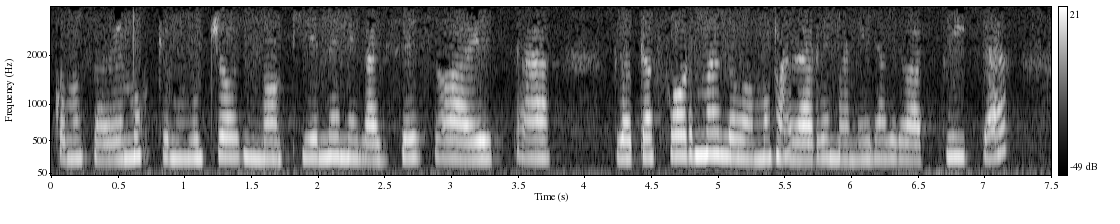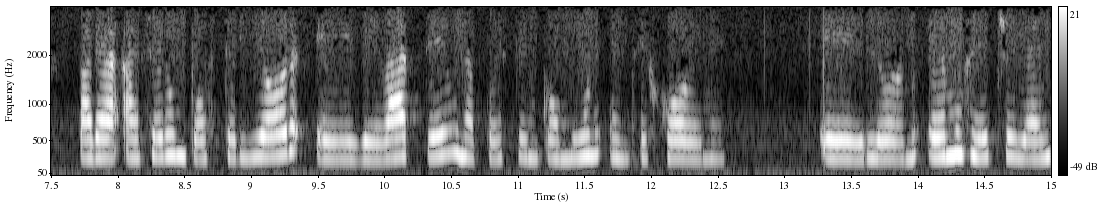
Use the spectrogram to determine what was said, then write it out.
Como sabemos que muchos no tienen el acceso a esta plataforma, lo vamos a dar de manera gratuita para hacer un posterior eh, debate, una puesta en común entre jóvenes. Lo hemos hecho ya en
